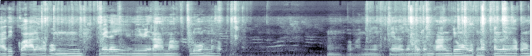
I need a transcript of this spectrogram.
อาทิตย์กว่าแล้วครับผมไม่ได้มีเวลามาล้วงนะครับ อืมประมาณนี้ เดี๋ยวเราจะมาทำการล้วงลูกนกกันเลยครับผม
